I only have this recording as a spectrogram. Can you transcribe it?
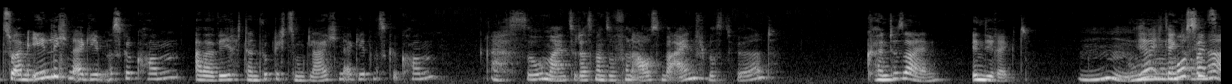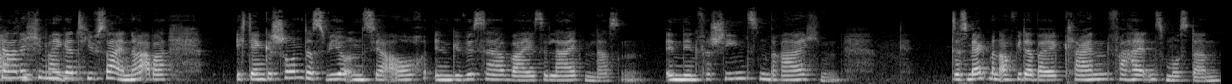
zu einem ähnlichen Ergebnis gekommen, aber wäre ich dann wirklich zum gleichen Ergebnis gekommen? Ach so, meinst du, dass man so von außen beeinflusst wird? Könnte sein, indirekt. Mm, ja, ich denke, muss jetzt nach. gar nicht negativ sein, ne? aber ich denke schon, dass wir uns ja auch in gewisser Weise leiten lassen, in den verschiedensten Bereichen. Das merkt man auch wieder bei kleinen Verhaltensmustern.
